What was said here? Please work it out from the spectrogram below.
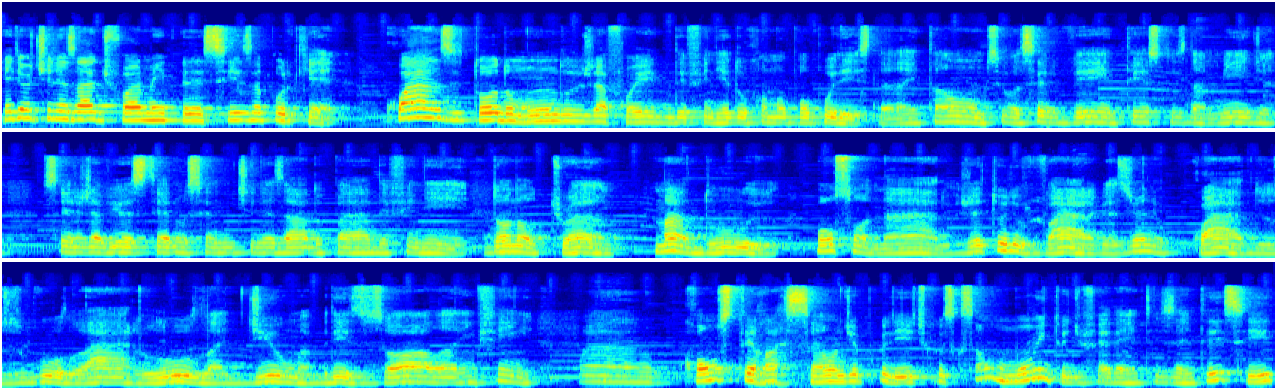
Ele é utilizado de forma imprecisa porque quase todo mundo já foi definido como populista. Né? Então, se você vê em textos na mídia, você já viu esse termo sendo utilizado para definir Donald Trump, Maduro, Bolsonaro, Getúlio Vargas, Jânio Quadros, Goulart, Lula, Dilma, Brizola, enfim, uma constelação de políticos que são muito diferentes entre si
